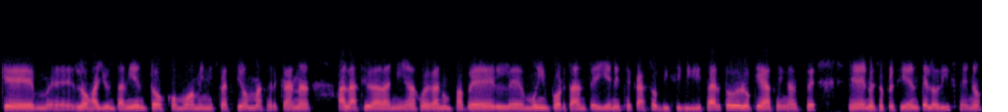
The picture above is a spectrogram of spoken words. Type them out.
que em, los ayuntamientos como administración más cercana a la ciudadanía juegan un papel eh, muy importante. Y en este caso visibilizar todo lo que hacen hace eh, nuestro presidente lo dice no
